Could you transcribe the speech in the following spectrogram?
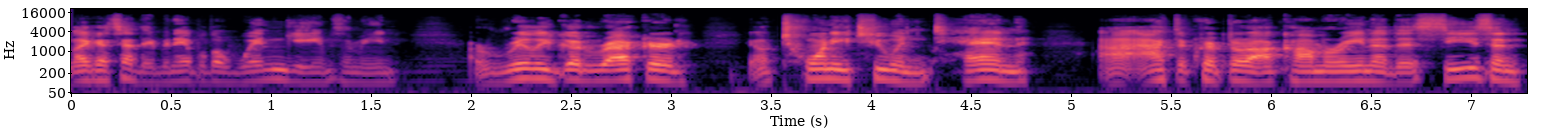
Like I said, they've been able to win games. I mean, a really good record, you know, 22 and 10 uh, at the Crypto.com arena this season.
